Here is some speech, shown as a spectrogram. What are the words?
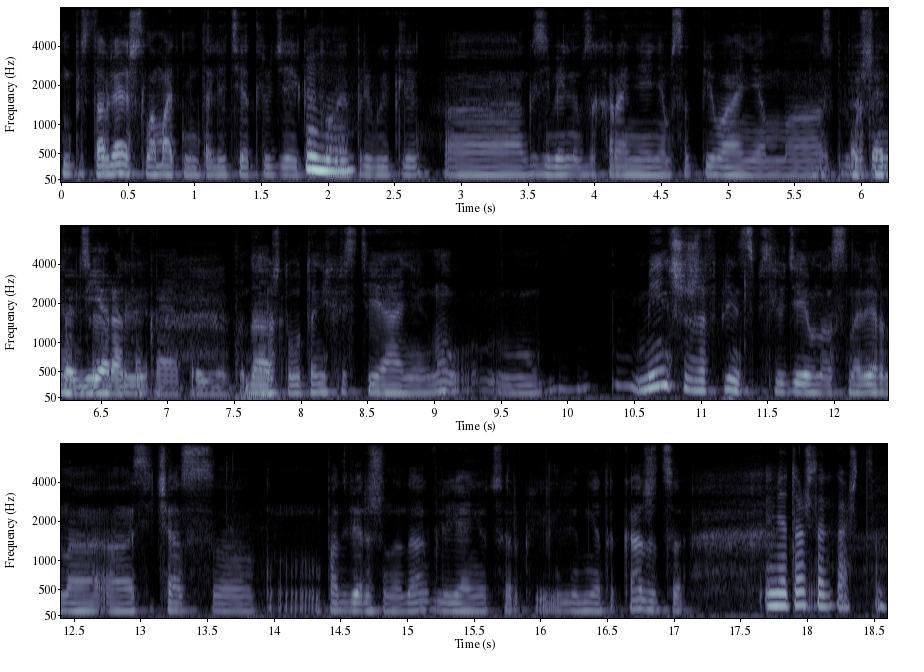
ну, представляешь, сломать менталитет людей, которые Мгм. привыкли э, к земельным захоронениям, с отпеванием, э, с что это вера церковь. такая принята. Да, так. что вот они христиане. Ну, меньше же, в принципе, людей у нас, наверное, сейчас э, подвержены, да, влиянию церкви, или мне так кажется. Мне тоже так кажется.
